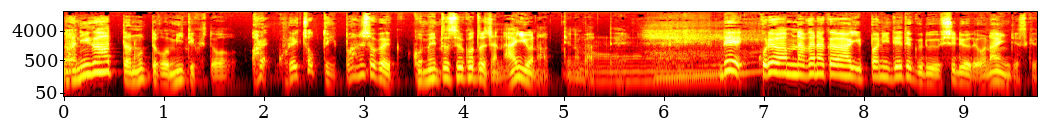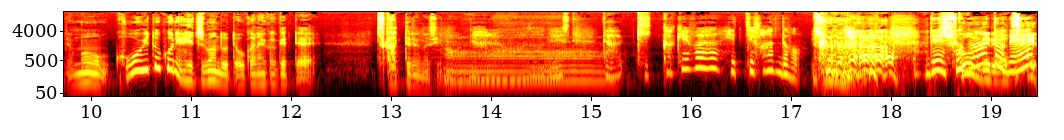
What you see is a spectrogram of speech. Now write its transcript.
何があったのってこう見ていくと、あれこれちょっと一般の人がコメントすることじゃないよなっていうのがあって。で、これはなかなか一般に出てくる資料ではないんですけども、こういうところにヘッジファンドってお金かけて使ってるんですよ。なるほどです。だきっかけはヘッジファンド。で、その後ね、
